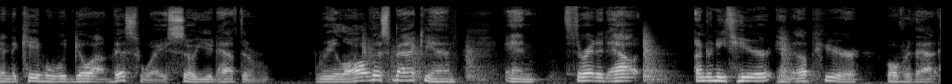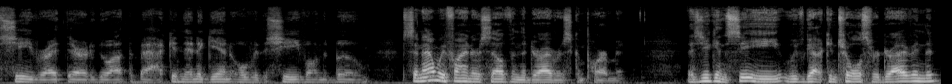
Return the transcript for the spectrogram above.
and the cable would go out this way. So you'd have to reel all this back in and thread it out underneath here and up here over that sheave right there to go out the back, and then again over the sheave on the boom. So now we find ourselves in the driver's compartment. As you can see, we've got controls for driving the,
